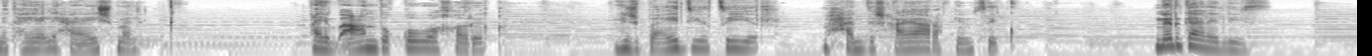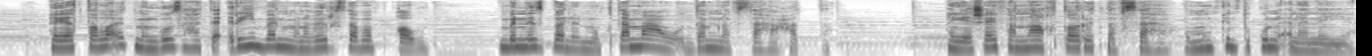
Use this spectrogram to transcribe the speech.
متهيألي هيعيش ملك. هيبقى عنده قوة خارقة. مش بعيد يطير محدش هيعرف يمسكه. نرجع لليز. هي اتطلقت من جوزها تقريبا من غير سبب قوي بالنسبة للمجتمع وقدام نفسها حتى. هي شايفة إنها اختارت نفسها وممكن تكون أنانية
